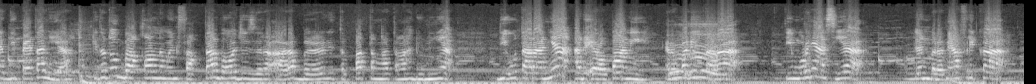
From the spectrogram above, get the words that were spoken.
lihat di peta nih ya kita tuh bakal nemuin fakta bahwa Jazirah Arab berada di tepat tengah-tengah dunia. Di utaranya ada Eropa nih Eropa di utara timurnya Asia dan baratnya Afrika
